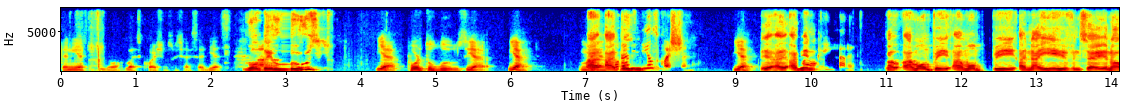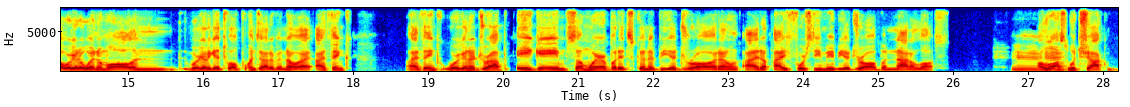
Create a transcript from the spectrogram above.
Then he asked us the last questions, which I said yes. Will they lose? Yeah, Porto lose. Yeah, yeah. My I, I Well, that's. Neil's question. yeah. Yeah, I, I mean, oh, okay, got it. I, I won't be I won't be a naive and say, you know, we're gonna win them all and we're gonna get twelve points out of it. No, I, I think I think we're gonna drop a game somewhere, but it's gonna be a draw. I don't. I don't. I foresee maybe a draw, but not a loss. A Mhm. loss would shock me.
